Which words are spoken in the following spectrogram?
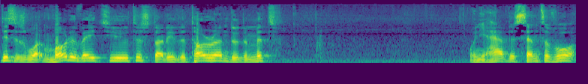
This is what motivates you to study the Torah and do the mitzvah when you have this sense of awe,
